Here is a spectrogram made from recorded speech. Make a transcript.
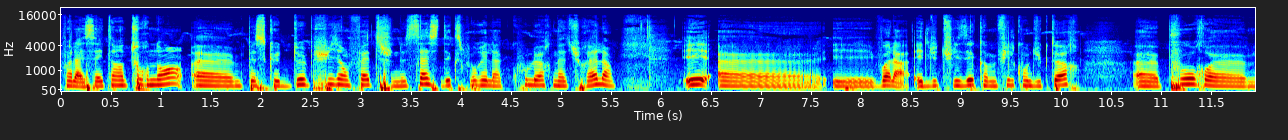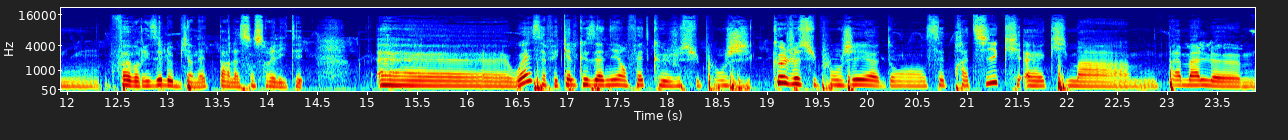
voilà, ça a été un tournant parce que depuis en fait, je ne cesse d'explorer la couleur naturelle et, euh, et voilà et de l'utiliser comme fil conducteur euh, pour euh, favoriser le bien-être par la sensorialité. Euh, ouais, ça fait quelques années en fait que je suis plongée que je suis plongée dans cette pratique euh, qui m'a pas mal euh,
